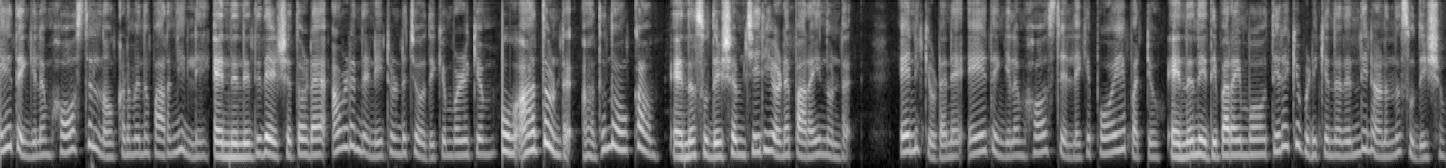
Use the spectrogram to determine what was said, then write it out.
ഏതെങ്കിലും ഹോസ്റ്റൽ നോക്കണമെന്ന് പറഞ്ഞില്ലേ? എന്ന് നിധി ദേഷ്യത്തോടെ അവിടെ നിണ്ണീട്ടുണ്ട് ചോദിക്കുമ്പോഴേക്കും ഓ അതുണ്ട് അത് നോക്കാം എന്ന് സുധീഷും ചിരിയോടെ പറയുന്നുണ്ട്. എനിക്കുടനെ ഏതെങ്കിലും ഹോസ്റ്റലിലേക്ക് പോയേ പറ്റൂ എന്ന് നിധി പറയുമ്പോൾ തിരക്ക് പിടിക്കുന്നത് എന്തിനാണെന്ന് സുധീഷും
